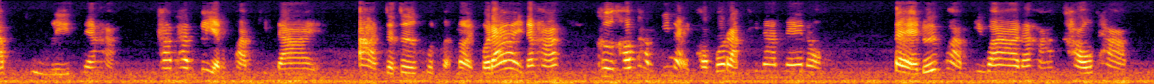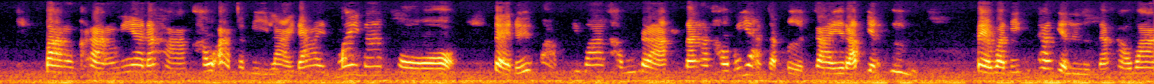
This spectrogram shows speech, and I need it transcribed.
up to list เนี่ยค่ะ ถ้าท่านเปลี่ยนความคิดได้ อาจจะเจอคนเหมือนหน่อยก็ได้นะคะ คือเขาทำที่ไหนเขาก็รักที่นั่นแน่นอน แต่ด้วยความที่ว่านะคะเขาทำบางครั้งเนี่ยนะคะเขาอาจจะมีรายได้ไม่มากพอ แต่ด้วยความที่ว่าเขารักนะคะเขาไม่อยากจะเปิดใจรับอย่างอื่น แต่วันนี้ทุกท่านอย่าลืมนะคะว่า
